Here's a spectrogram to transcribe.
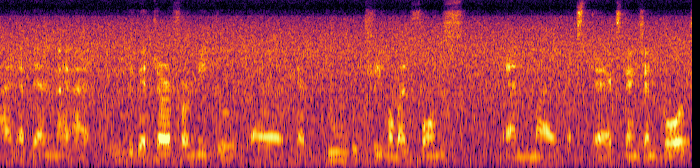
i have then I, I, it will be better for me to uh, have two to three mobile phones and my ex uh, extension cord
